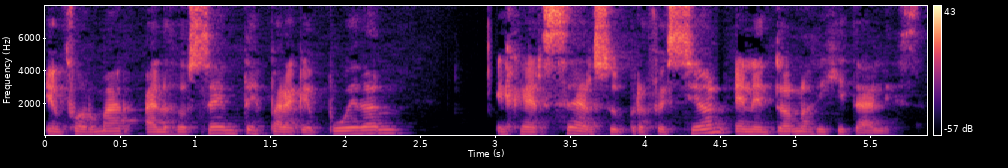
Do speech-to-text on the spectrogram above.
en formar a los docentes para que puedan ejercer su profesión en entornos digitales.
